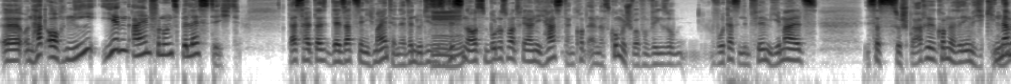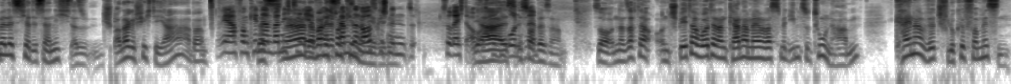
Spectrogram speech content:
äh, und hat auch nie irgendeinen von uns belästigt. Das ist halt das, der Satz, den ich meinte. Ne? Wenn du dieses Mhm. Wissen aus dem Bonusmaterial nicht hast, dann kommt einem das komisch vor. Von wegen so, wurde das in dem Film jemals, ist das zur Sprache gekommen, dass er irgendwelche Kinder Mhm. belästigt hat? Ist ja nicht, also Spannergeschichte ja, aber ja, von Kindern das- war nicht ja, die da Rede. war vorher. nicht das von haben sie Kindern rausgeschnitten, zu- zu Recht auch ja, aus es gutem Grund. ist ne? doch besser. So, und dann sagt er, und später wollte dann keiner mehr was mit ihm zu tun haben. Keiner wird Schlucke vermissen.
